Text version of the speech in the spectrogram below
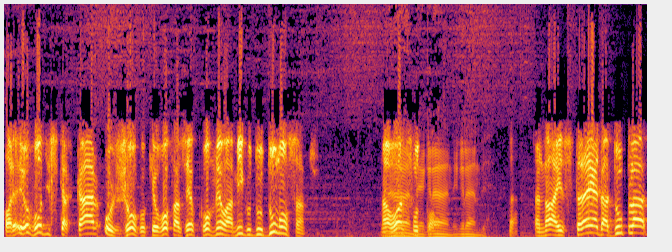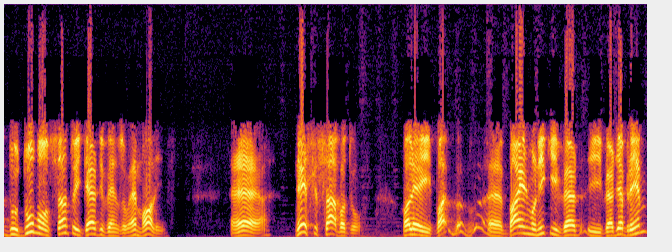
Olha, eu vou destacar o jogo que eu vou fazer com meu amigo Dudu Monsanto. Na grande, One Football. Grande, grande. Na estreia da dupla Dudu Monsanto e Gerd Wenzel. É mole. É. Nesse sábado, olha aí, é, Bayern Munique e Werder Bremen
